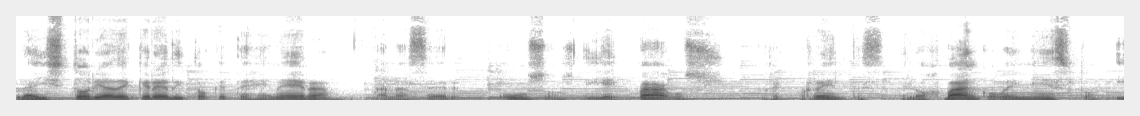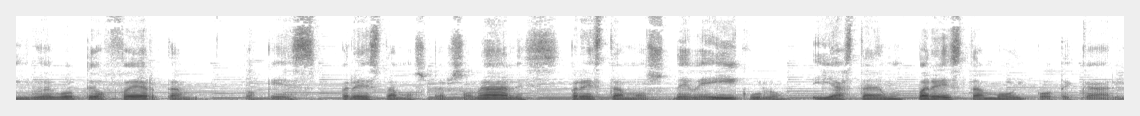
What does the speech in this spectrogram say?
la historia de crédito que te genera al hacer usos y pagos recurrentes. Los bancos ven esto y luego te ofertan lo que es préstamos personales, préstamos de vehículo y hasta un préstamo hipotecario.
